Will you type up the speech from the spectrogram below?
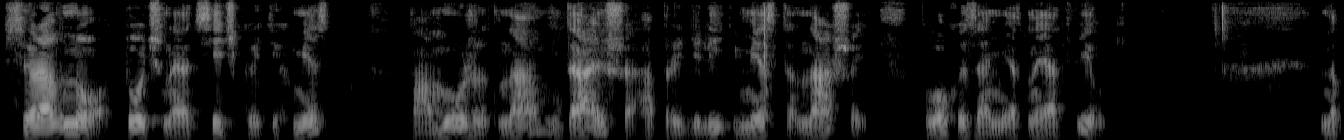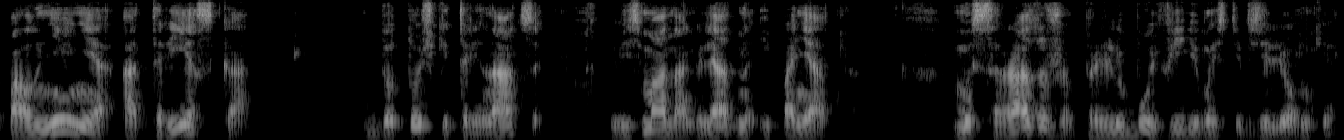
все равно точная отсечка этих мест поможет нам дальше определить место нашей плохо заметной отвилки. Наполнение отрезка до точки 13 весьма наглядно и понятно. Мы сразу же при любой видимости в зеленке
